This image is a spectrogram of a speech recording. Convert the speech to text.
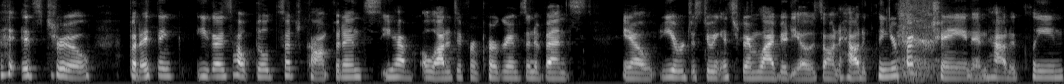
It's true but i think you guys help build such confidence. You have a lot of different programs and events. You know you were just doing instagram live videos on how to clean your bike chain and how to clean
